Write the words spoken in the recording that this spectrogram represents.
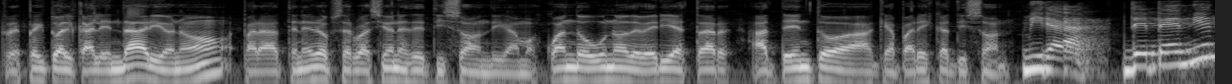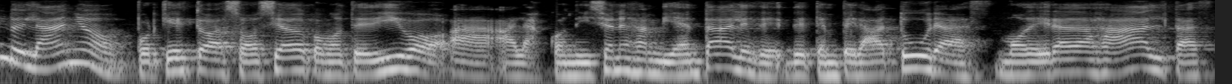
respecto al calendario, ¿no? Para tener observaciones de tizón, digamos. ¿Cuándo uno debería estar atento a que aparezca tizón? Mira, dependiendo el año, porque esto asociado, como te digo, a, las condiciones ambientales de, temperaturas moderadas a altas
